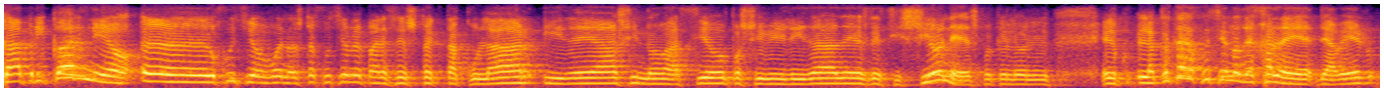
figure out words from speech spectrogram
Capricornio, el juicio, bueno, este juicio me parece espectacular, ideas, innovación, posibilidades, decisiones, porque la carta del juicio no deja de, haber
